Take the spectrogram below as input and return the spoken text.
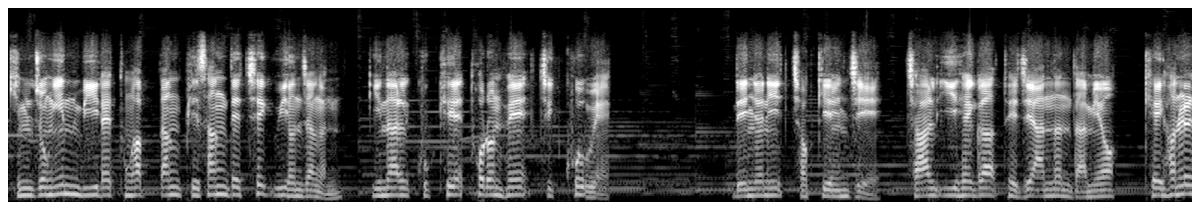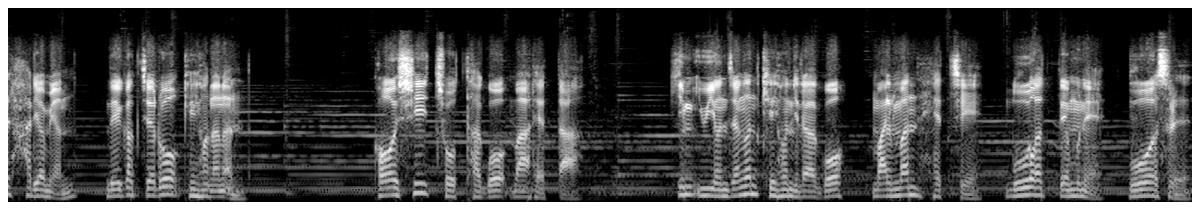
김종인 미래통합당 비상대책위원장은 이날 국회 토론회 직후 외 내년이 적기인지 잘 이해가 되지 않는다며 개헌을 하려면 내각제로 개헌하는 것이 좋다고 말했다. 김 위원장은 개헌이라고 말만 했지 무엇 때문에 무엇을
